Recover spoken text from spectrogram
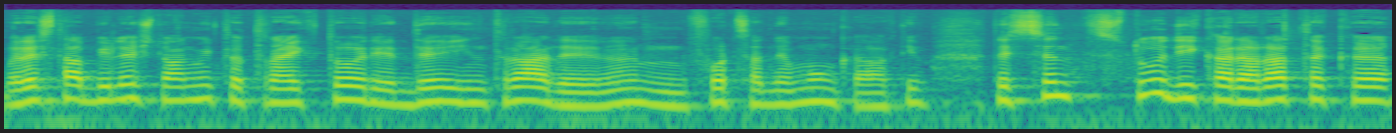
restabilești o anumită traiectorie de intrare în forța de muncă activă. Deci sunt studii care arată că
